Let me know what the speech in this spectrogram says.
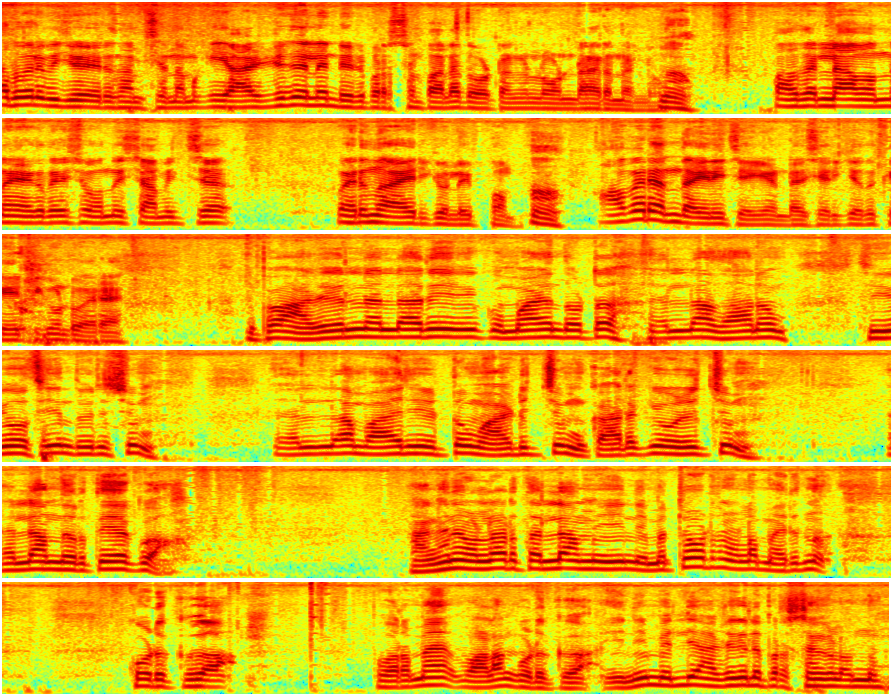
അതുപോലെ വിജയ സംശയം. നമുക്ക് ഈ അഴുകലിന്റെ ഒരു പ്രശ്നം പല തോട്ടങ്ങളിലും ഉണ്ടായിരുന്നല്ലോ. അപ്പോൾ അതെല്ലാം ഒന്ന് ഏകദേശം ഒന്ന് ശമിച്ച് വരുന്നതായിരിക്കുമല്ലോ ഇപ്പം. അവരെന്താ ഇനി ചെയ്യേണ്ടത് ശരിക്കും അത് കയറ്റിക്കൊണ്ട് വരാൻ ഇപ്പോൾ അഴകലിനെല്ലാവരും ഈ കുമ്മായം തൊട്ട് എല്ലാ സാധനവും സി ഒ സിയും തുരിച്ചും എല്ലാം വാരിയിട്ടും അടിച്ചും കരക്കി ഒഴിച്ചും എല്ലാം നിർത്തിയേക്കുക അങ്ങനെയുള്ളിടത്തെല്ലാം ഈ നിമറ്റോടിനുള്ള മരുന്ന് കൊടുക്കുക പുറമെ വളം കൊടുക്കുക. ഇനിയും വലിയ അഴുകൽ പ്രശ്നങ്ങളൊന്നും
